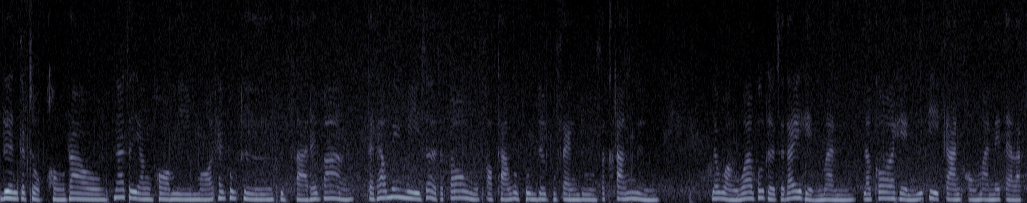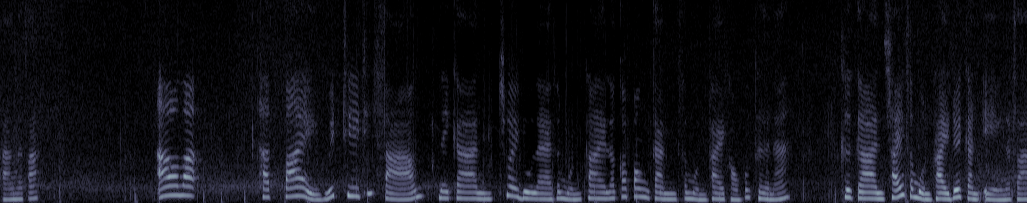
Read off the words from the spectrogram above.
เรือนกระจกของเรา น่าจะยังพอมีมอสให้พวกเธอศึกษาได้บ้าง แต่ถ้าไม่มีฉันอาจจะต้องสอบถามกับคุณเดอกูแฟงดูสักครั้งหนึ่ง และหวังว่าพวกเธอจะได้เห็นมัน แล้วก็เห็นวิธีการของมันในแต่ละครั้งนะจ๊ะ เอาละถัดไปวิธีที่ 3 ในการช่วยดูแลสมุนไพรแล้วก็ป้องกันสมุนไพรของพวกเธอนะ คือการใช้สมุนไพรด้วยกันเองนะจ๊ะ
